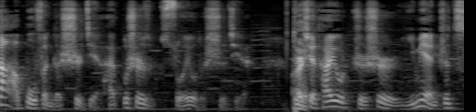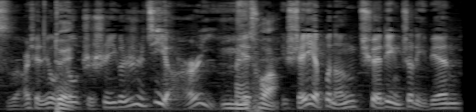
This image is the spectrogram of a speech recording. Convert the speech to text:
大部分的事件，还不是所有的事件。而且他又只是一面之词，而且又都只是一个日记而已。没错，谁也不能确定这里边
